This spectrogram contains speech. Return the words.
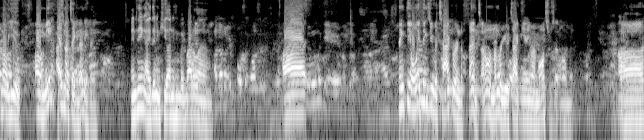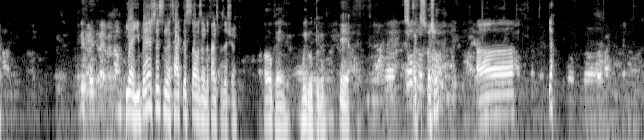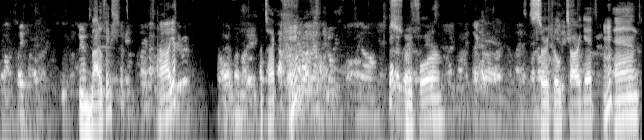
No, you. Oh, me? I've not taken anything. Anything? I didn't kill anything by battle and Another impulse it wasn't. Uh, Still in the game. I think the only things you've attacked are in defense. I don't remember you attacking any of my monsters at the moment. Uh, yeah, you banished this and attacked this that was in defense position. okay, we go through it. Yeah. yeah. Spec special. Uh, yeah. Battle phase. Uh, yeah. Attack. Mhm. 24. Circle target Mhm. and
